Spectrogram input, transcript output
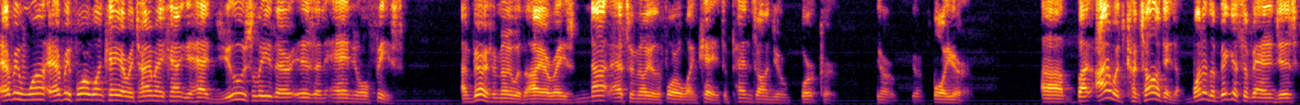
every one, every 401k or retirement account you had, usually there is an annual fee. I'm very familiar with IRAs, not as familiar with the 401k. It depends on your worker, your, your employer. Uh, but I would consolidate them. One of the biggest advantages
